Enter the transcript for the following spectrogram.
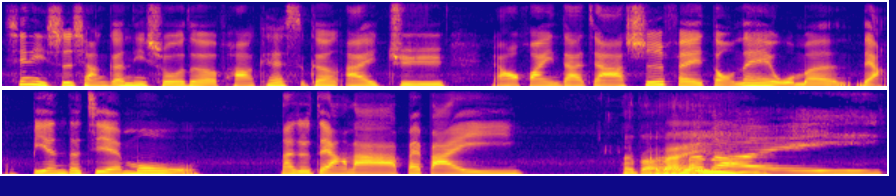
心理师想跟你说的 Podcast 跟 IG，然后欢迎大家施肥抖内我们两边的节目。那就这样啦，拜拜，拜拜，拜拜。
